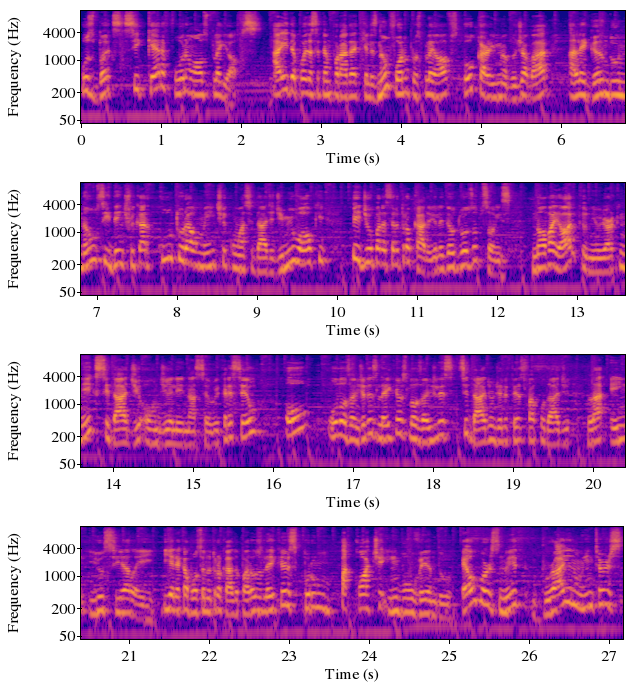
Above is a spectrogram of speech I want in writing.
os Bucks sequer foram aos playoffs. Aí depois dessa temporada que eles não foram para os playoffs, o Kareem Abdul-Jabbar, alegando não se identificar culturalmente com a cidade de Milwaukee, pediu para ser trocado e ele deu duas opções, Nova York, o New York Knicks, cidade onde ele nasceu e cresceu, ou o Los Angeles Lakers, Los Angeles, cidade onde ele fez faculdade lá em UCLA. E ele acabou sendo trocado para os Lakers por um pacote envolvendo Elmore Smith, Brian Winters,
